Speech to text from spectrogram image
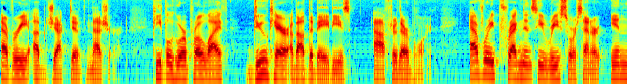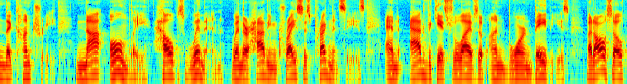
every objective measure. People who are pro-life do care about the babies after they're born every pregnancy resource center in the country not only helps women when they're having crisis pregnancies and advocates for the lives of unborn babies, but also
